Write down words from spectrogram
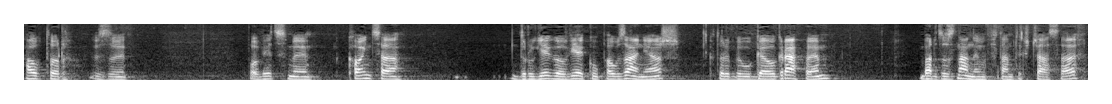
autor z powiedzmy końca II wieku, Pauzaniarz, który był geografem, bardzo znanym w tamtych czasach,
